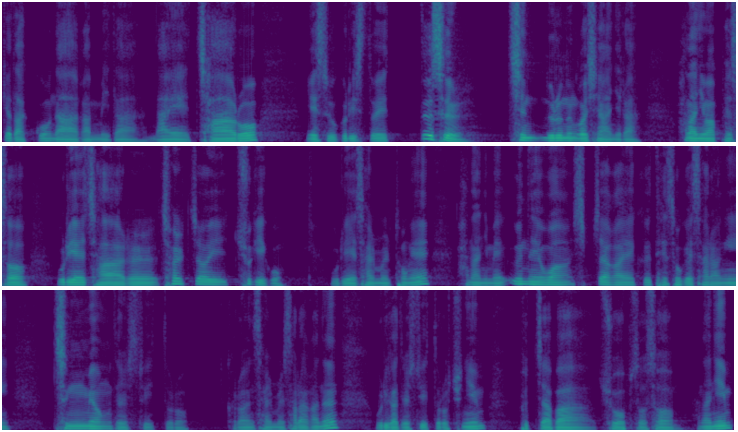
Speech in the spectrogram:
깨닫고 나아갑니다. 나의 자아로 예수 그리스도의 뜻을 진 누르는 것이 아니라 하나님 앞에서 우리의 자아를 철저히 죽이고 우리의 삶을 통해 하나님의 은혜와 십자가의 그 대속의 사랑이 증명될 수 있도록 그런 삶을 살아가는 우리가 될 수 있도록 주님 붙잡아 주옵소서. 하나님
